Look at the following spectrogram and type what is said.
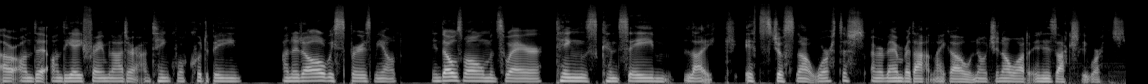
or on the on the A frame ladder and think what could have been. And it always spurs me on. In those moments where things can seem like it's just not worth it, I remember that and I go, no, do you know what? It is actually worth it.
